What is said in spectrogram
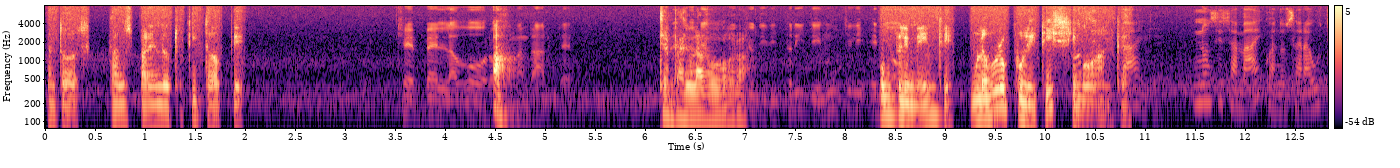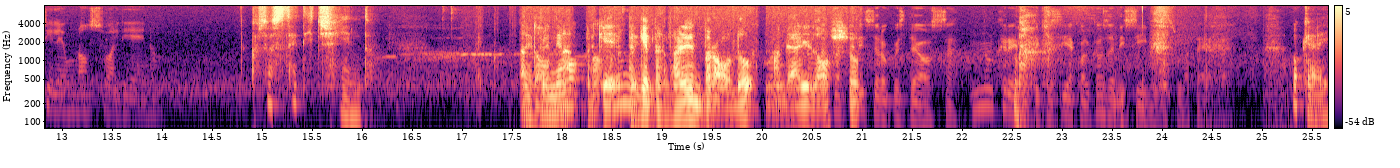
Tanto stanno sparendo tutti i topi. Che bel lavoro, Ah. comandante. Che bel lavoro. Complimenti. Un lavoro pulitissimo anche. Non si sa mai quando sarà utile un osso alieno. Cosa stai dicendo? Madonna, prendiamo- perché, no, perché per fare il brodo, magari l'osso. appartenessero queste ossa, non credo che ci sia qualcosa di simile sulla Terra. Ok,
